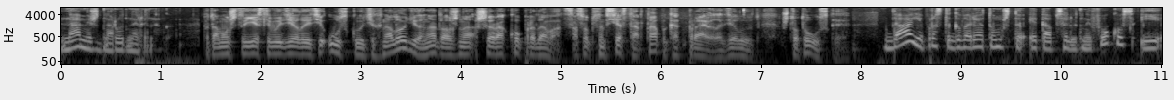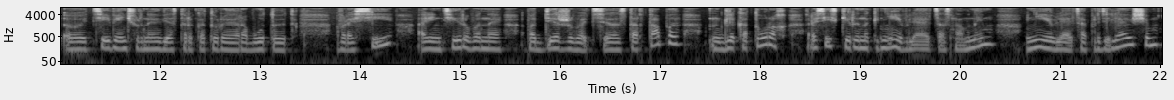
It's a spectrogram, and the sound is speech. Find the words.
на международный рынок. Потому что если вы делаете узкую технологию, она должна широко продаваться. А, собственно, все стартапы, как правило, делают что-то узкое. Да, я просто говорю о том, что это абсолютный фокус, и э, те венчурные инвесторы, которые работают в России, ориентированы поддерживать э, стартапы, для которых российский рынок не является основным, не является определяющим,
